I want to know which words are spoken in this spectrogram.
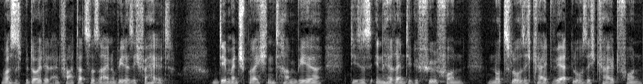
was es bedeutet, ein Vater zu sein und wie der sich verhält. Und dementsprechend haben wir dieses inhärente Gefühl von Nutzlosigkeit, Wertlosigkeit, von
